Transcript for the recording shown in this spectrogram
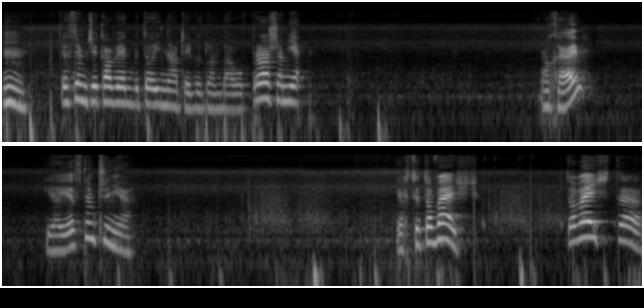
Mm, jestem ciekawy, jakby to inaczej wyglądało. Proszę mnie. Okej. Ja jestem czy nie? Ja chcę to wejść. To wejść chcę.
